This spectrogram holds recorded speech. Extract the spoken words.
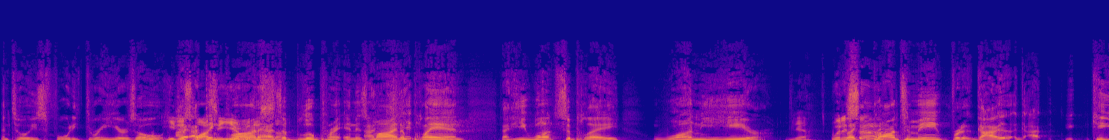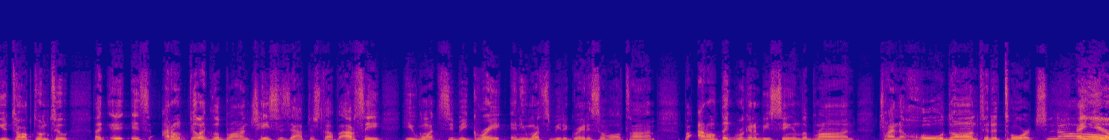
until he's 43 years old. He just I, wants I think a year with Bron his has son. a blueprint in his I mind, a plan that he wants to play one year. Yeah. with his Like son. Bron, to me, for the guy, Key, you talk to him too. Like it's, I don't feel like LeBron chases after stuff. Obviously, he wants to be great and he wants to be the greatest of all time. But I don't think we're going to be seeing LeBron trying to hold on to the torch No. at year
